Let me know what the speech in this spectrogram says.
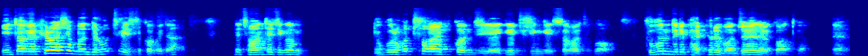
인터뷰 필요하신 분들은 호출이 있을 겁니다. 근데 저한테 지금 누구를 호출할 건지 얘기해 주신 게 있어가지고 그분들이 발표를 먼저 해야 될 것 같아요. 네.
